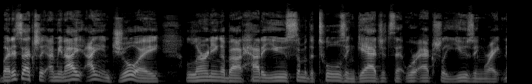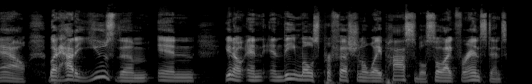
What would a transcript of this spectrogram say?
but it's actually, I mean, I I enjoy learning about how to use some of the tools and gadgets that we're actually using right now, but how to use them in you know in in the most professional way possible. So, like for instance.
